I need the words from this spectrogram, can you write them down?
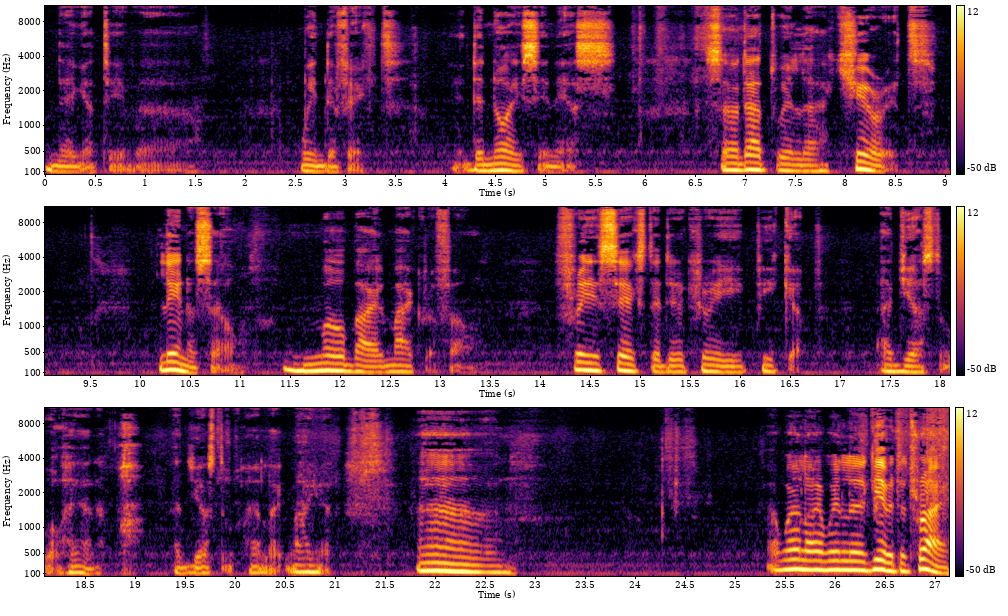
negative uh, wind effect, the noisiness. So that will uh, cure it. Linocell, mobile microphone, 360 degree pickup, adjustable head. adjustable head like my head. Uh, well, I will uh, give it a try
